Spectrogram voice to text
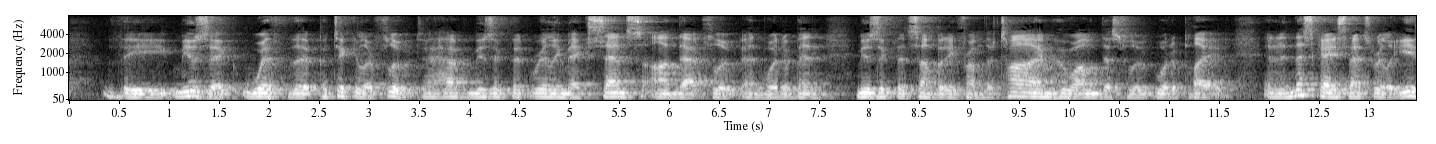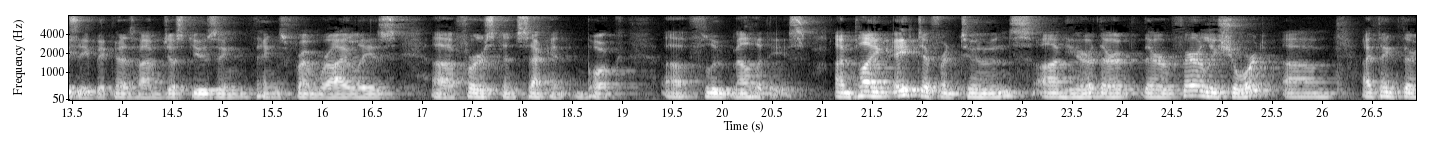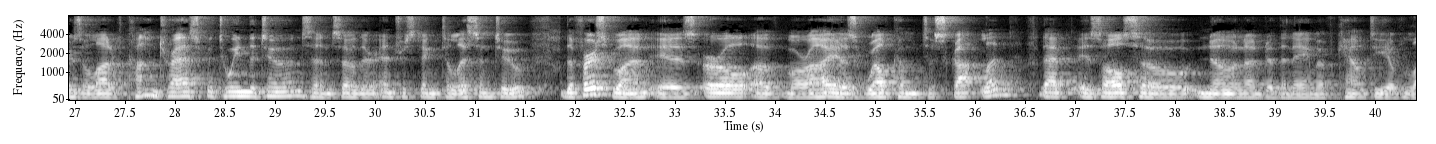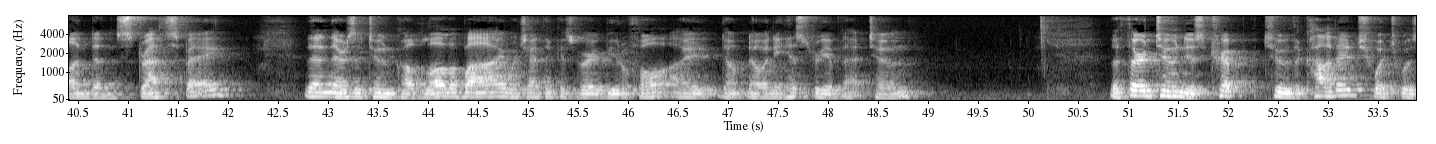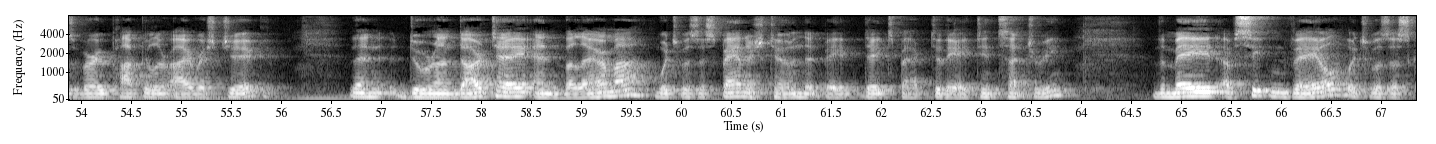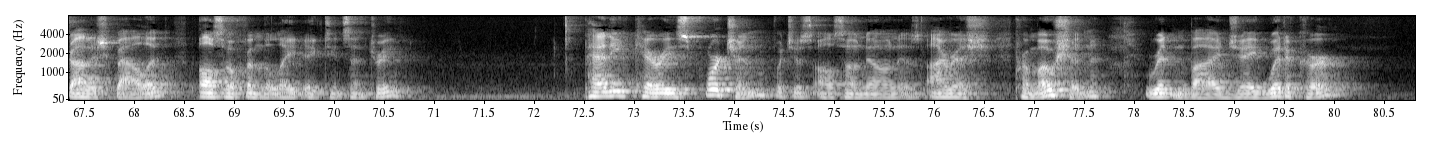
the music with the particular flute, to have music that really makes sense on that flute and would have been music that somebody from the time who owned this flute would have played. And in this case, that's really easy because I'm just using things from Riley's uh, first and second book, uh, Flute Melodies. I'm playing eight different tunes on here. They're, they're fairly short. Um, I think there's a lot of contrast between the tunes, and so they're interesting to listen to. The first one is Earl of Moira's Welcome to Scotland. That is also known under the name of County of London Strathspey. Then there's a tune called Lullaby, which I think is very beautiful. I don't know any history of that tune. The third tune is Trip to the Cottage, which was a very popular Irish jig. Then Durandarte and Belerma, which was a Spanish tune that dates back to the 18th century. The Maid of Seaton Vale, which was a Scottish ballad, also from the late 18th century. Paddy Carey's Fortune, which is also known as Irish Promotion, written by J. Whitaker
